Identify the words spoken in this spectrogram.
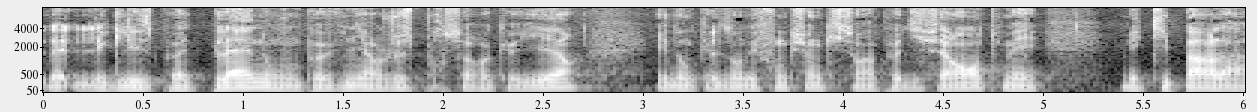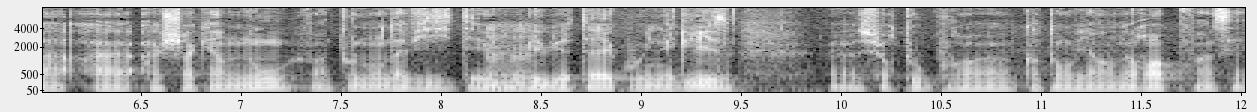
l'église peut être pleine ou on peut venir juste pour se recueillir, et donc elles ont des fonctions qui sont un peu différentes, mais, mais qui parlent à, à, chacun de nous. Enfin, tout le monde a visité une mhm. bibliothèque ou une église, surtout pour, quand on vient en Europe, enfin, c'est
